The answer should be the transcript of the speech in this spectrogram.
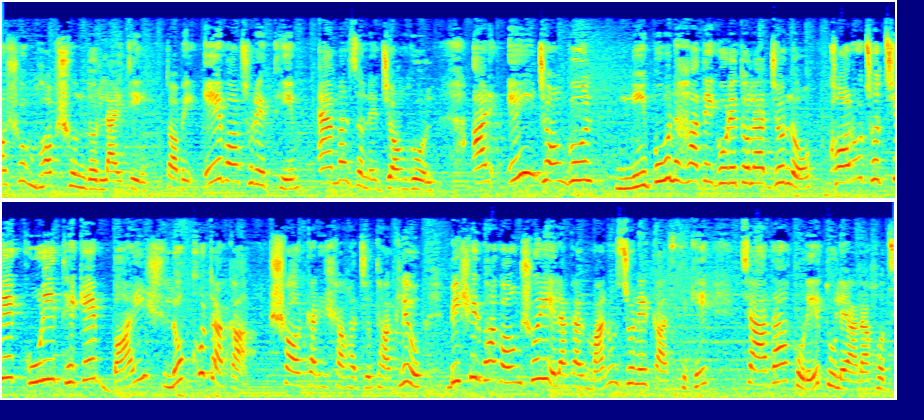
অসম্ভব সুন্দর লাইটিং তবে এ বছরের থিম অ্যামাজনের জঙ্গল। আর এই জঙ্গল নিপুণ হাতে গড়ে তোলার জন্য খরচ হচ্ছে কুড়ি থেকে বাইশ লক্ষ টাকা। সরকারি সাহায্য থাকলেও বেশিরভাগ অংশই এলাকার মানুষজনের কাছ থেকে চাঁদা করে তুলে আনা হচ্ছে।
